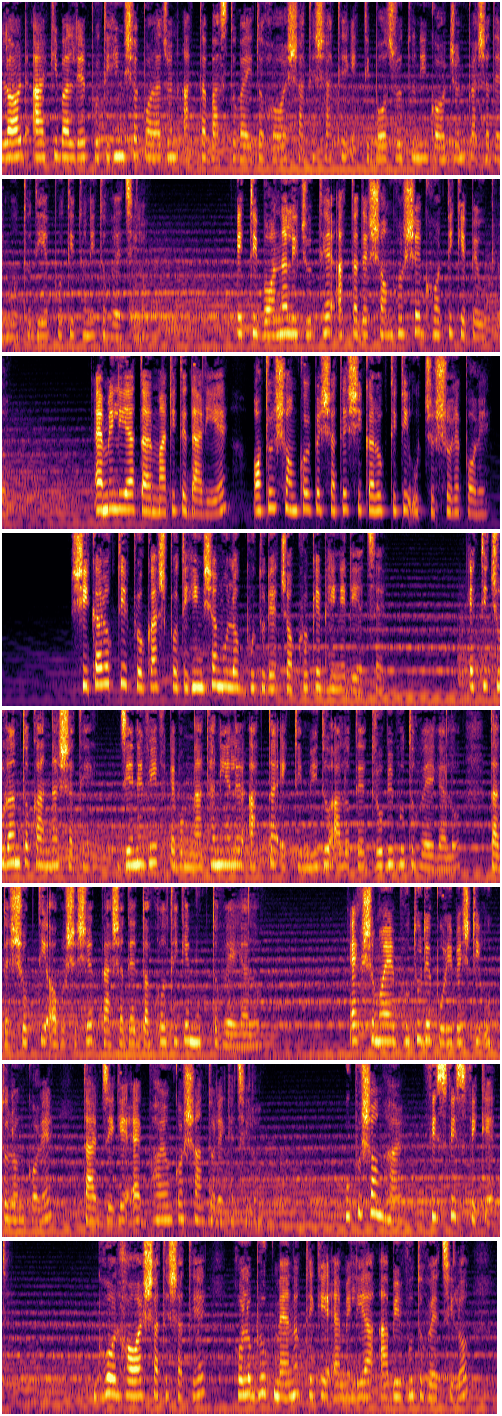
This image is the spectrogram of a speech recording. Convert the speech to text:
লর্ড আর্কিবাল্ডের প্রতিহিংসা পরাজন আত্মা বাস্তবায়িত হওয়ার সাথে সাথে একটি বজ্রধ্বনি গর্জন প্রাসাদের মধ্য দিয়ে প্রতিধ্বনিত হয়েছিল। একটি বর্ণালী যুদ্ধে আত্মাদের সংঘর্ষে ঘরটি কেঁপে উঠল। অ্যামেলিয়া তার মাটিতে দাঁড়িয়ে অটল সংকল্পের সাথে স্বীকারোক্তিটি উচ্চস্বরে পড়ে। স্বীকারোক্তির প্রকাশ প্রতিহিংসামূলক ভুতুদের চক্রকে ভেঙে দিয়েছে। একটি চূড়ান্ত কান্নার সাথে জেনেভিভ এবং নাথানিয়েলের আত্মা একটি মৃদু আলোতে দ্রবীভূত হয়ে গেল, তাদের শক্তি অবশেষে প্রাসাদের দখল থেকে মুক্ত হয়ে গেল। এক সময়ের ভুতুরে পরিবেশটি উত্তোলন করে, তার জেগে এক ভয়ঙ্কর শান্ত রেখেছিল। উপসংহার ফিসফিস ফিকেট ভোর হওয়ার সাথে সাথে হোলোব্রুক ম্যানর থেকে অ্যামেলিয়া আবির্ভূত হয়েছিল।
